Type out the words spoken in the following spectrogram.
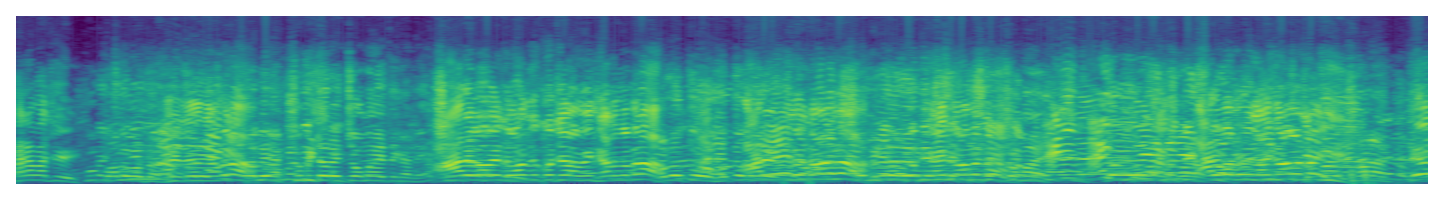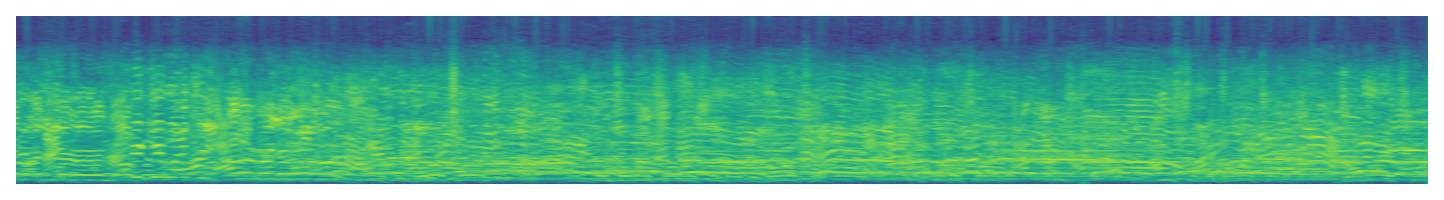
খারাপ আছে? খুব ভালো কথা। ভিতরে যাবে না তবে একশো মিটারের জমায়েত এখানে। আরে বাবা তোমাকে করছে আমি খারাপ হবে না? হলো তো হতে পারে। আরে এগুলো দাঁড়াও না। একশো মিটারের মধ্যে কিসের জমায়েত আরে বাবা লাইন হবে নাকি ফের ভাই আরে ভাই জমায়েত সরান একদম জমায়েত সরান একশো মিটারকে, জমায়েত সরান জমায়েত সরান একত্রিশ সেকেন্ড জমায়েত সরান জমায়েত সরান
